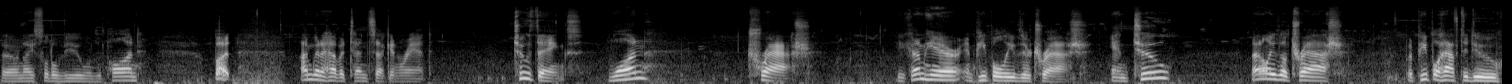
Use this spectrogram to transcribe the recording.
So nice little view of the pond. But I'm going to have a 10 second rant. Two things. One, trash. You come here and people leave their trash. And two, not only the trash, but people have to do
